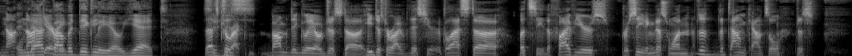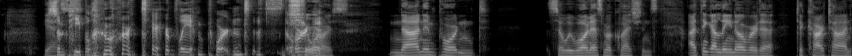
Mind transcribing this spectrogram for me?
not and not, not, Gary. Bombadiglio yet. That's So correct. just- Bombadiglio just uh he just arrived this year. The last uh let's see, the five years preceding this one, the, the town council, just Yes. some people who aren't terribly important to the story. Of Sure. course. Non-important. So we won't ask more questions. I think I lean over to to Carton.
